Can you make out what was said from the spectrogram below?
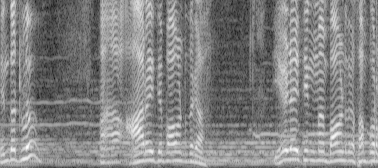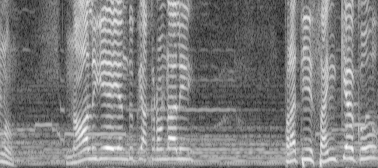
ఎన్ని తొట్లు? ఆరైతే బాగుంటుందిగా. ఏడైతే ఇంక బాగుంటుందిగా సంపూర్ణం. నాలుగే ఎందుకు అక్కడ ఉండాలి? ప్రతి సంఖ్యకు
